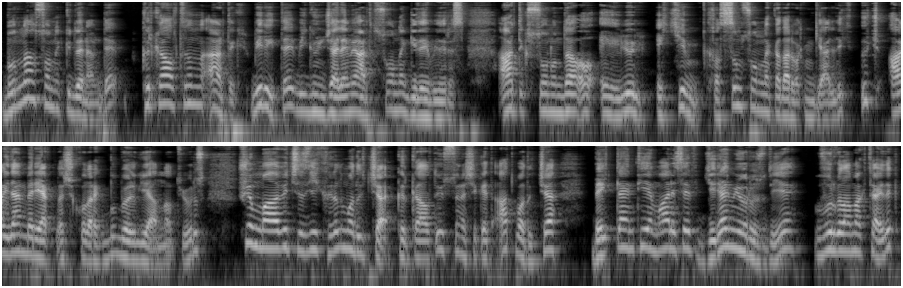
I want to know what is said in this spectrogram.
Bundan sonraki dönemde 46'nın artık birlikte bir güncelleme artık sonuna gidebiliriz. Artık sonunda o Eylül, Ekim, Kasım sonuna kadar bakın geldik. 3 aydan beri yaklaşık olarak bu bölgeyi anlatıyoruz. Şu mavi çizgi kırılmadıkça, 46 üstüne şirket atmadıkça beklentiye maalesef giremiyoruz diye vurgulamaktaydık.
